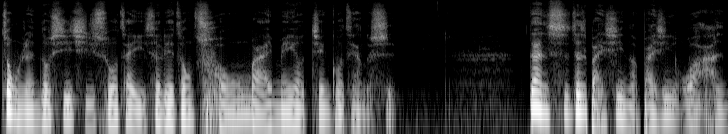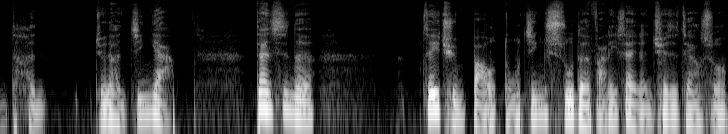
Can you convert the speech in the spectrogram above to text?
众人都稀奇说，在以色列中从来没有见过这样的事。但是这是百姓呢，百姓哇，很很觉得很惊讶。但是呢？这一群饱读经书的法利赛人却是这样说：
